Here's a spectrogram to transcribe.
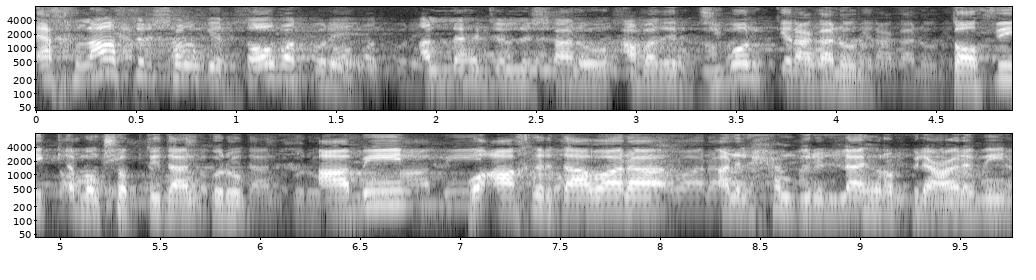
এখলাসের সঙ্গে তওবা করে আল্লাহ আমাদের জীবনকে রাগানোর তৌফিক এবং শক্তি দান করুক। আমিন। ও আখির দাওয়ানা আলহামদুলিল্লাহ রবিন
